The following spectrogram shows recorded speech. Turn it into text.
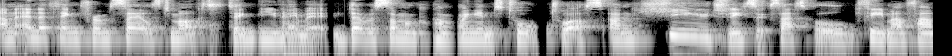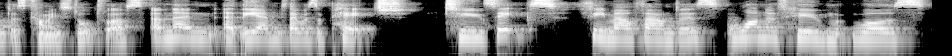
And anything from sales to marketing, you name it, there was someone coming in to talk to us and hugely successful female founders coming to talk to us. And then at the end, there was a pitch to six female founders, one of whom was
